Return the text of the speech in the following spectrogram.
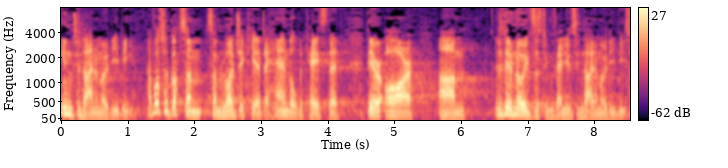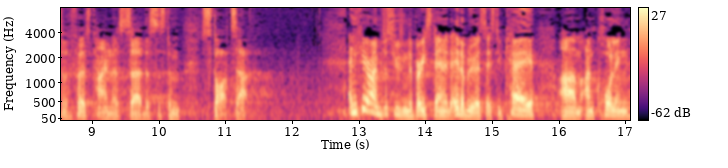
into DynamoDB. I've also got some some logic here to handle the case that there are um, there are no existing values in DynamoDB, so the first time this, uh, the system starts up. And here I'm just using the very standard AWS SDK. Um, I'm calling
